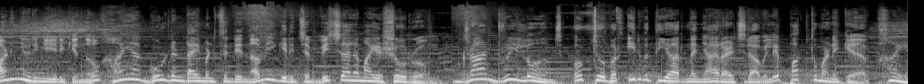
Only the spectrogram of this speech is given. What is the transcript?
അണിഞ്ഞൊരുങ്ങിയിരിക്കുന്നു ഹയ ഗോൾഡൻ ഡയമണ്ട്സിന്റെ നവീകരിച്ച വിശാലമായ ഷോറൂം. ഗ്രാൻഡ് റീ ലോഞ്ച് ഒക്ടോബർ ഇരുപത്തിയാറിന് ഞായറാഴ്ച രാവിലെ പത്ത് മണിക്ക്. Haya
